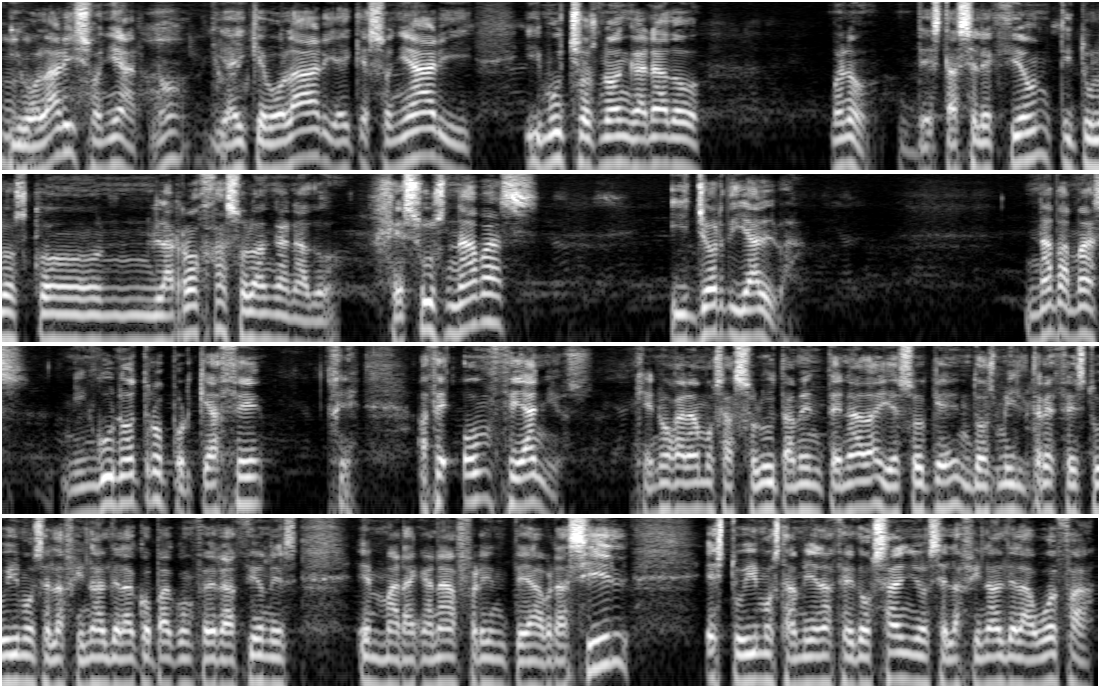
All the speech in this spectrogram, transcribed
y volar y soñar, ¿no? Y hay que volar y hay que soñar y, muchos no han ganado, bueno, de esta selección, títulos con La Roja solo han ganado Jesús Navas y Jordi Alba. Nada más, ningún otro porque hace, hace 11 años que no ganamos absolutamente nada y eso que en 2013 estuvimos en la final de la Copa Confederaciones en Maracaná frente a Brasil, estuvimos también hace dos años en la final de la UEFA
